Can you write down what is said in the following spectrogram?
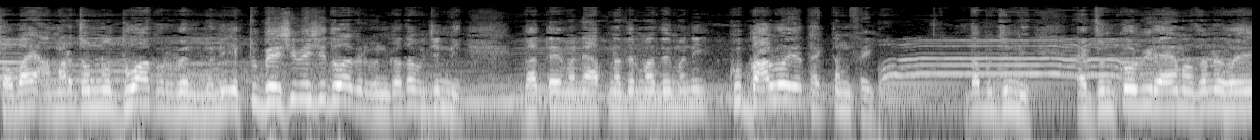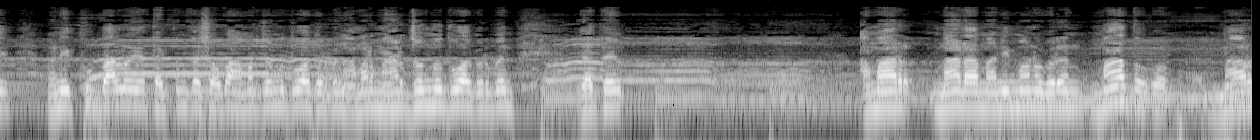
সবাই আমার জন্য দোয়া করবেন মানে একটু বেশি বেশি দোয়া করবেন, কথা বুঝেননি যাতে মানে আপনাদের মাঝে মানে খুব ভালো হয়ে থাকতাম, তাই। কথা বুঝেননি একজন কবির অ্যামাজনের হয়ে মানে খুব ভালো হয়ে থাকতাম তাই সবাই আমার জন্য দোয়া করবেন, আমার মার জন্য দোয়া করবেন, যাতে আমার মারা মানে মনে করেন, মা তো মার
